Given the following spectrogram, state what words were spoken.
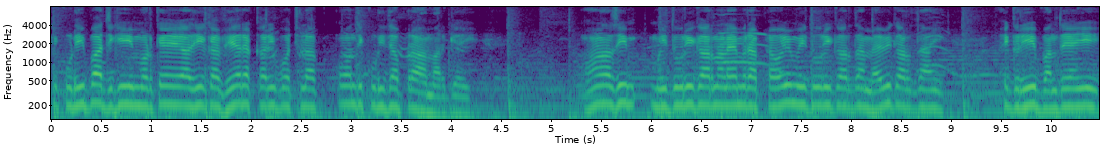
ਕਿ ਕੁੜੀ ਭੱਜ ਗਈ, ਮੁੜ ਕੇ ਅਸੀਂ ਕਿਹਾ ਫੇਰ ਇੱਕ ਵਾਰੀ ਪੁੱਛ ਲਾ ਉਹਦੀ ਕੁੜੀ ਦਾ ਭਰਾ ਮਰ ਗਿਆ ਜੀ। ਹੁਣ ਅਸੀਂ ਮਜ਼ਦੂਰੀ ਕਰਨ ਵਾਲੇ ਆ, ਮੇਰਾ ਪਿਓ ਵੀ ਮਜ਼ਦੂਰੀ ਕਰਦਾ ਮੈਂ ਵੀ ਕਰਦਾ ਜੀ। ਇਹ ਗਰੀਬ ਬੰਦੇ ਆ ਜੀ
